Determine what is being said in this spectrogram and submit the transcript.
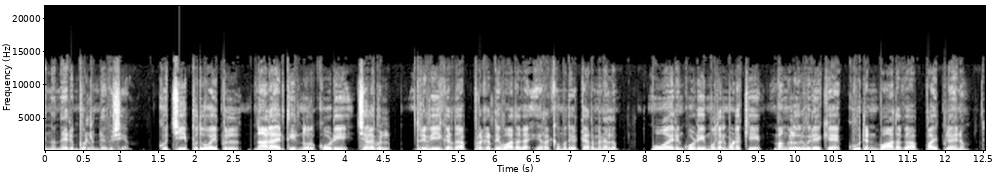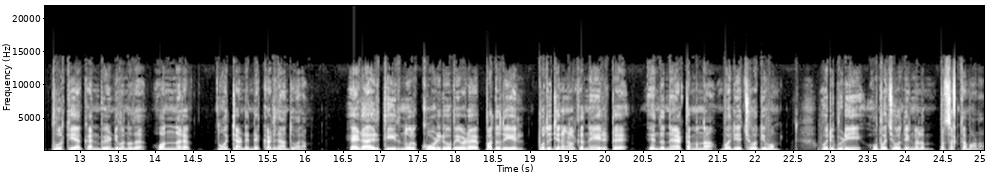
ഇന്ന് നേരും പൊരുളിന്റെ വിഷയം. കൊച്ചി പുതുവായ്പിൽ നാലായിരത്തി ഇരുന്നൂറ് കോടി ചെലവിൽ ദ്രവീകൃത പ്രകൃതിവാതക ഇറക്കുമതി ടെർമിനലും മൂവായിരം കോടി മുതൽ മുടക്കി മംഗളൂരുവിലേക്ക് കൂറ്റൻ വാതക പൈപ്പ് ലൈനും പൂർത്തിയാക്കാൻ വേണ്ടിവന്നത് ഒന്നര നൂറ്റാണ്ടിന്റെ കഠിനാധ്വാനം. ഏഴായിരത്തി ഇരുന്നൂറ് കോടി രൂപയുടെ പദ്ധതിയിൽ പൊതുജനങ്ങൾക്ക് നേരിട്ട് എന്ത് നേട്ടമെന്ന വലിയ ചോദ്യവും ഒരുപിടി ഉപചോദ്യങ്ങളും പ്രസക്തമാണ്.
